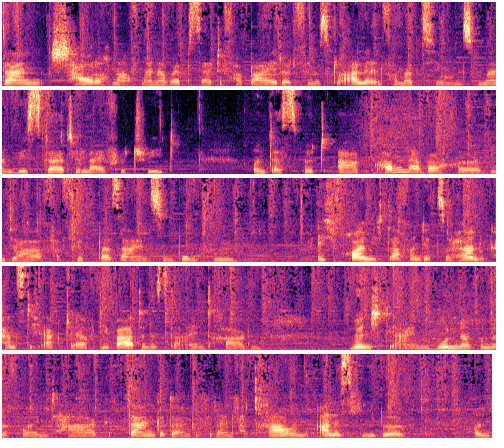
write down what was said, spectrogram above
dann schau doch mal auf meiner Webseite vorbei. Dort findest du alle Informationen zu meinem Restart Your Life Retreat. Und das wird ab kommender Woche wieder verfügbar sein zum Buchen. Ich freue mich da von dir zu hören. Du kannst dich aktuell auf die Warteliste eintragen wünsche dir einen wunder wundervollen Tag. Danke, danke für dein Vertrauen. Alles Liebe und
